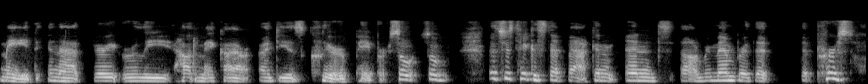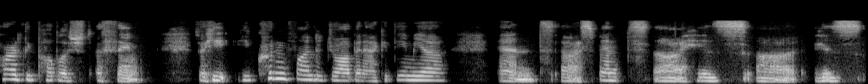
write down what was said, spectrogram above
made in that very early "How to Make Our Ideas Clear" paper. So so let's just take a step back and and uh, remember that that Peirce hardly published a thing. So he, he couldn't find a job in academia and uh, spent uh, his uh, his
